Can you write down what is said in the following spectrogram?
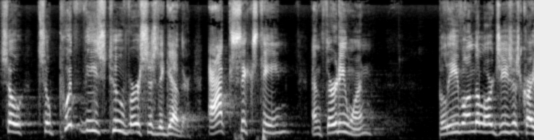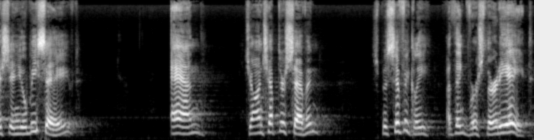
So, so put these two verses together Acts 16 and 31. Believe on the Lord Jesus Christ and you'll be saved. And John chapter 7, specifically, I think verse 38.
